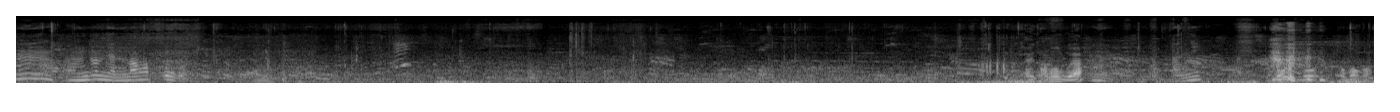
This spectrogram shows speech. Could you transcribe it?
음, 완전 옛날 핫도그. 다 먹은 거야? 응. 아니? 뭐 뭐 더 먹어.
